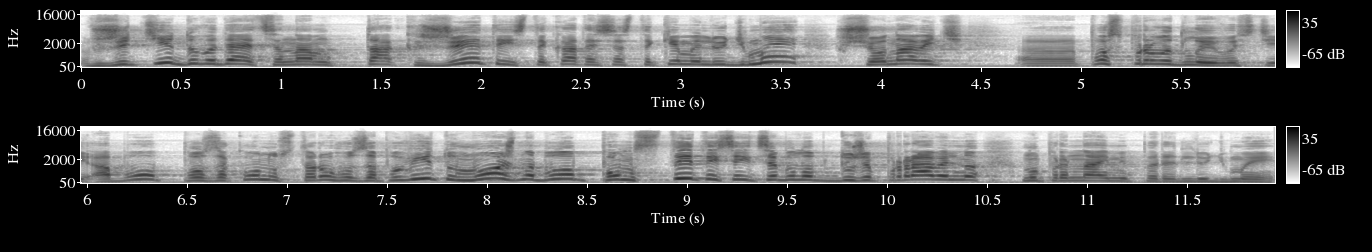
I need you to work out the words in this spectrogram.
В житті доведеться нам так жити і стикатися з такими людьми, що навіть е, по справедливості або по закону старого заповіту можна було б помститися, і це було б дуже правильно, ну, принаймні перед людьми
